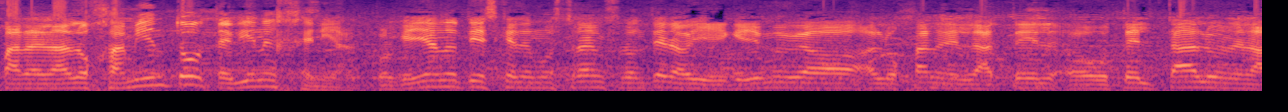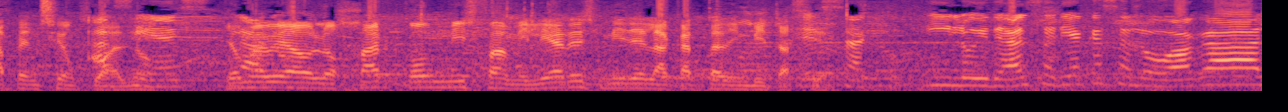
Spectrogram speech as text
para el alojamiento te vienen genial, porque ya no tienes que demostrar en frontera, oye, que yo me voy a alojar en el hotel, hotel tal o en la pensión cual, no. yo me voy a alojar con mis familiares, mire la carta de invitación. Exacto. Y lo ideal sería que se lo haga,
